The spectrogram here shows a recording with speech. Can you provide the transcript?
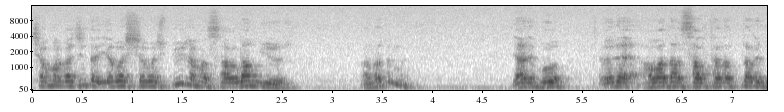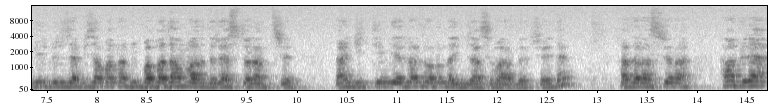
Çam ağacı da yavaş yavaş büyür ama sağlam yürür. Anladın mı? Yani bu öyle havadan saltanatları birbirinize bir zamanlar bir babadan vardı restorançı. Ben gittiğim yerlerde onun da imzası vardı şeyde. Federasyona habire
